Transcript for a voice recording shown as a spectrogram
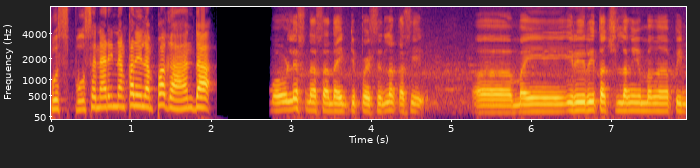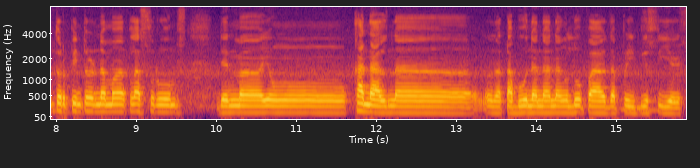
Puspusan na rin ang kanilang paghahanda. more or less nasa 90% lang kasi uh, may i-retouch lang yung mga pintor-pintor ng mga classrooms then ma, yung kanal na natabunan na ng lupa the previous years.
